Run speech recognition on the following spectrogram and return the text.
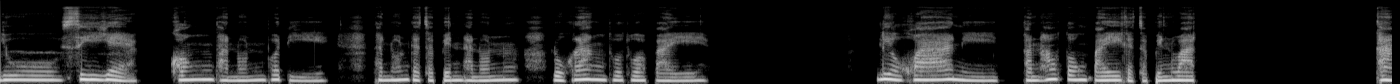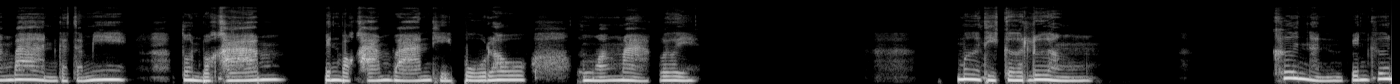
อยู่สี่แยกของถนนพอดี ถนนก็จะเป็นถนนลูกรังทั่วๆไป เลี้ยวขวานี่คันเราตรงไปก็จะเป็นวัด ข้างบ้านก็จะมีต้นบักขาม เป็นบักขามหวานที่ปูเล่าห่วงมากเลย มื้อที่เกิดเรื่องคืนนั้นเป็นคืน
